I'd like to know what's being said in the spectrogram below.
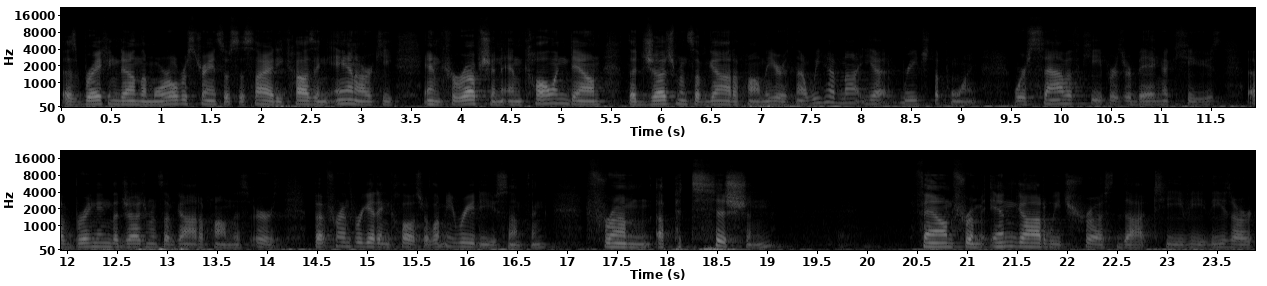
as breaking down the moral restraints of society, causing anarchy and corruption, and calling down the judgments of God upon the earth. Now, we have not yet reached the point where Sabbath keepers are being accused of bringing the judgments of God upon this earth. But, friends, we're getting closer. Let me read to you something from a petition found from ingodwetrust.tv. These are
